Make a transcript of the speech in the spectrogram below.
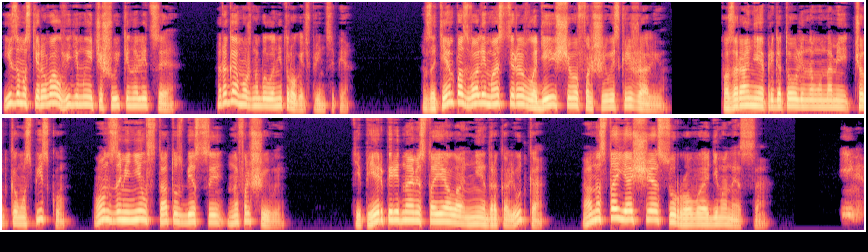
и замаскировал видимые чешуйки на лице. Рога можно было не трогать в принципе. Затем позвали мастера, владеющего фальшивой скрижалью. По заранее приготовленному нами четкому списку он заменил статус бесцы на фальшивый. Теперь перед нами стояла не драколюдка, а настоящая суровая демонесса. Имя.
